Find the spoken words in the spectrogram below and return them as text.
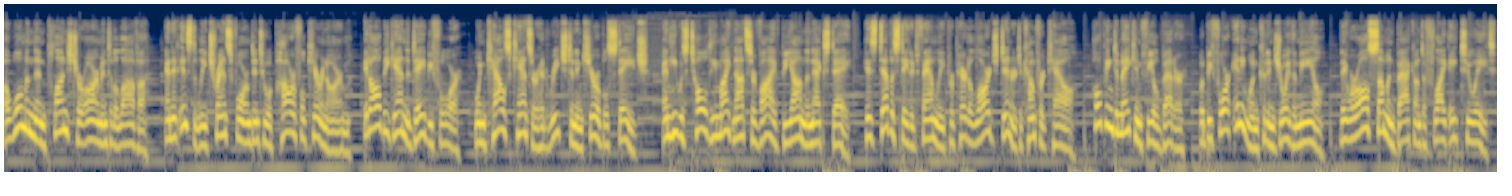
A woman then plunged her arm into the lava, and it instantly transformed into a powerful Kirin arm. It all began the day before, when Cal's cancer had reached an incurable stage, and he was told he might not survive beyond the next day. His devastated family prepared a large dinner to comfort Cal, hoping to make him feel better, but before anyone could enjoy the meal, they were all summoned back onto Flight 828.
